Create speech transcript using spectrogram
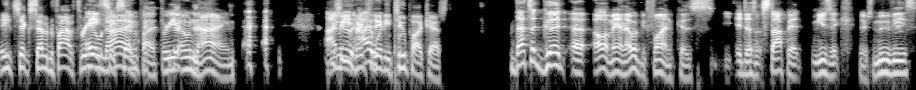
8675 309. 8675 309. I We should do mean, a I would 1982 podcast. That's a good. Uh, oh man, that would be fun because it doesn't stop at music. There's movies.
